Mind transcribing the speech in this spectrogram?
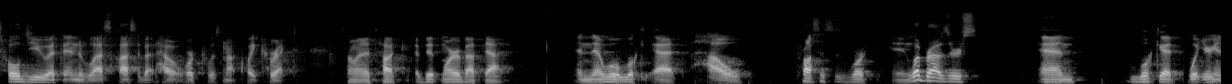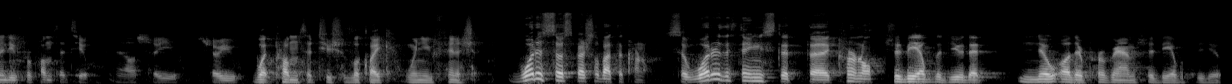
told you at the end of last class about how it worked was not quite correct. So I'm going to talk a bit more about that. And then we'll look at how processes work in web browsers and look at what you're going to do for problem set 2. And I'll show you, show you what problem set 2 should look like when you finish it. What is so special about the kernel? So what are the things that the kernel should be able to do that no other program should be able to do?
